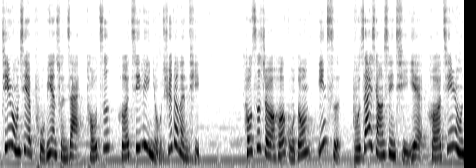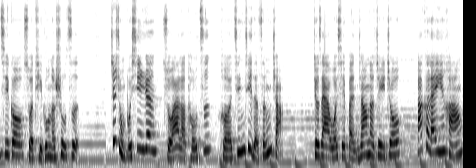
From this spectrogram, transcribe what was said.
金融界普遍存在投资和激励扭曲的问题，投资者和股东因此不再相信企业和金融机构所提供的数字。这种不信任阻碍了投资和经济的增长。就在我写本章的这一周，巴克莱银行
